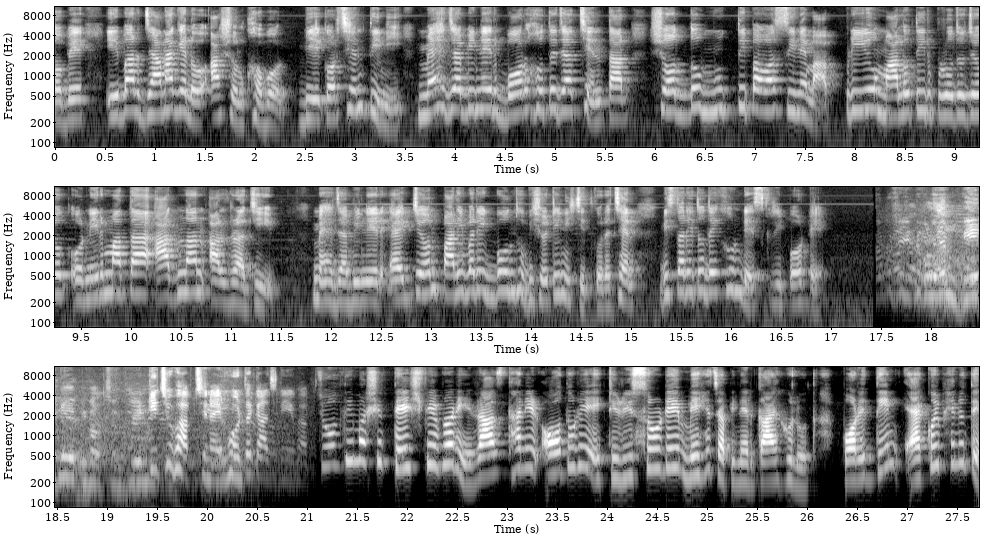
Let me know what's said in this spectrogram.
তবে এবার জানা গেল আসল খবর। বিয়ে করছেন তিনি। মেহজাবিনের বর হতে যাচ্ছেন তার সদ্য মুক্তি পাওয়া সিনেমা প্রিয় মালতীর প্রযোজক ও নির্মাতা আদনান আল রাজীব মেহজাবিনের একজন পারিবারিক বন্ধু বিষয়টি নিশ্চিত করেছেন। বিস্তারিত দেখুন ডেস্ক রিপোর্টে। কিছু ভাবছি না, এই মুহূর্তে কাজ নিয়ে চলতি মাসের তেইশ ফেব্রুয়ারি রাজধানীর অদূরে একটি রিসোর্টে মেহেজাবিনের গায়ে হলুদ। পরের দিন একই ভেন্যুতে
